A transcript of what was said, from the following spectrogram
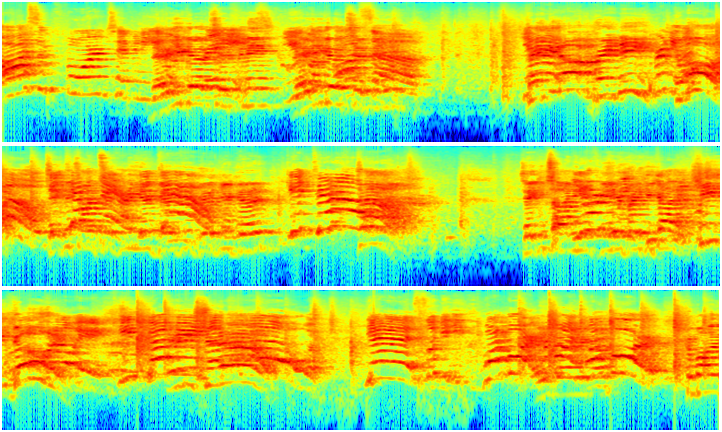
Awesome form, Tiffany. There look you go, great. Tiffany. You There you look go, awesome. Tiffany. Yes. Pick it up, Brittany. Brittany, Come let's on. go. Take Get your down time, there. Tiffany. You're Get good. down. You're good. You're good. Get down. Down. Take your time. You You are get feet. Break. You got it. Keep going. Going. Keep going. Finish it Let's out. go. Yes. Look at you. One more. There you Come go, on. there you One go. more. Come on,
